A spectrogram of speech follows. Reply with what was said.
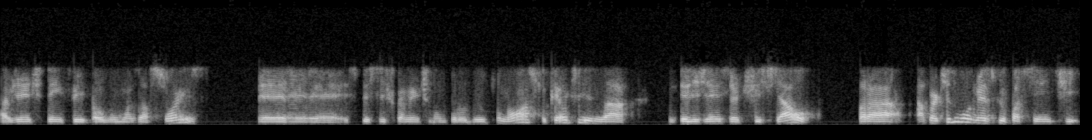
a gente tem feito algumas ações é, especificamente num produto nosso, que é utilizar inteligência artificial para, a partir do momento que o paciente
